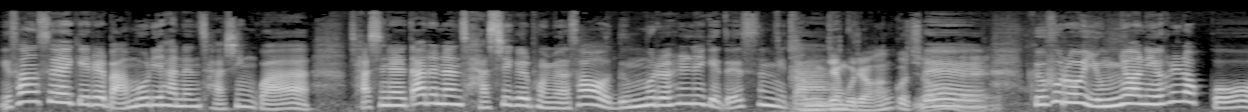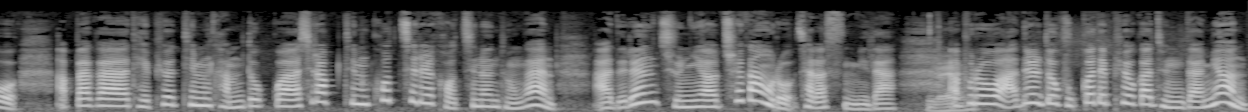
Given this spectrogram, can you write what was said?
이 선수의 길을 마무리하는 자신과 자신을 따르는 자식을 보면서 눈물을 흘리기도 했습니다. 감개무량한 거죠. 네. 네. 그 후로 6년이 흘렀고 아빠가 대표팀 감독과 실업팀 코치를 거치는 동안 아들은 주니어 최강으로 자랐습니다. 네. 앞으로 아들도 국가대표가 된다면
